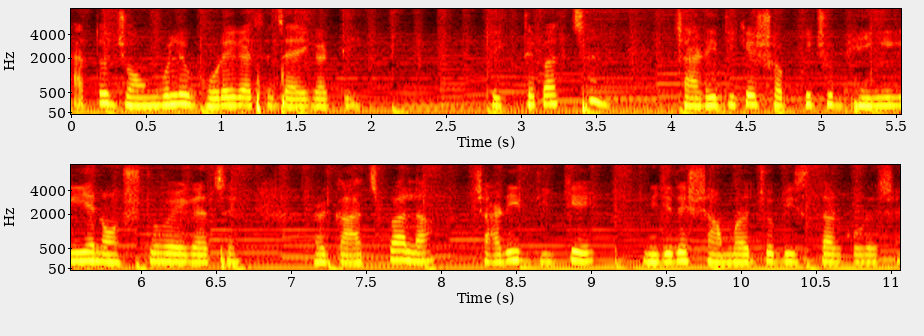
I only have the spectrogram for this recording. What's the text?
এত জঙ্গলে ভরে গেছে জায়গাটি। দেখতে পাচ্ছেন? চারিদিকে সব কিছু ভেঙে গিয়ে নষ্ট হয়ে গেছে। আর গাছপালা চারিদিকে নিজেদের সাম্রাজ্য বিস্তার করেছে।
